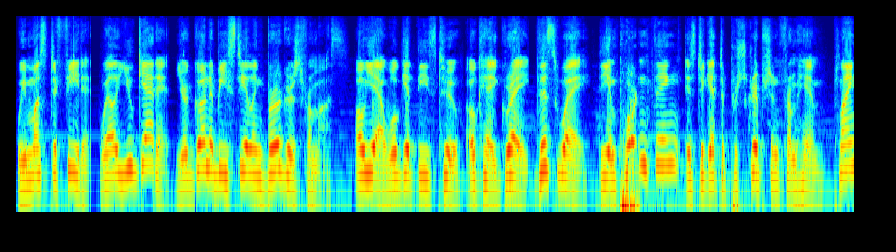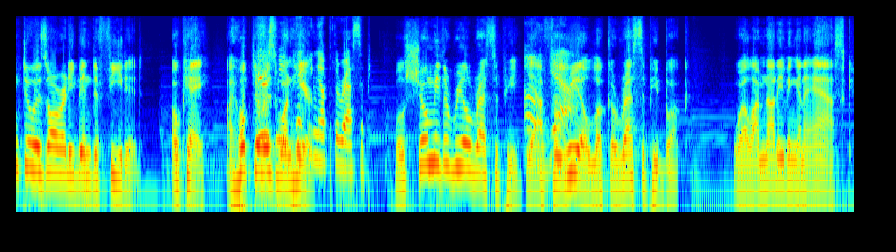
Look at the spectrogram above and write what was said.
We must defeat it. Well, you get it. You're gonna be stealing burgers from us. Oh yeah, we'll get these too. Okay, great. This way. The important thing is to get the prescription from him. Plankton has already been defeated. Okay, I hope there Here's is one here. up the recipe. Well, show me the real recipe. Oh, yeah, for yeah. real, look, a recipe book. Well, I'm not even gonna ask.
